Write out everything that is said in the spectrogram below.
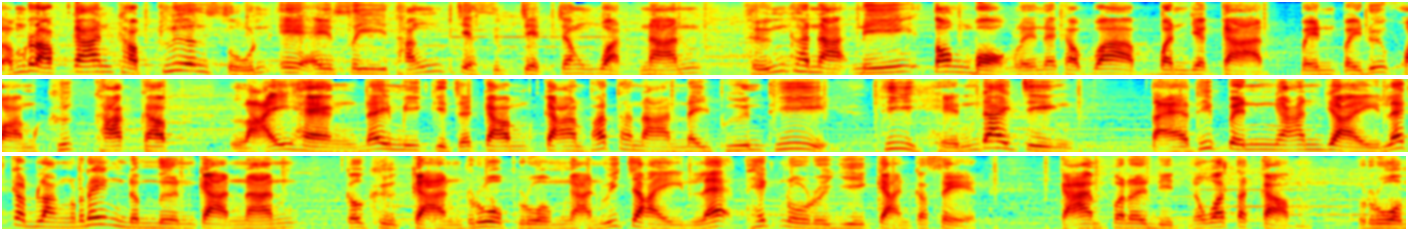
สำหรับการขับเคลื่อนศูนย์ AIC ทั้ง 77 จังหวัดนั้น ถึงขณะนี้ต้องบอกเลยนะครับว่าบรรยากาศเป็นไปด้วยความคึกคักครับ หลายแห่งได้มีกิจกรรมการพัฒนาในพื้นที่ที่เห็นได้จริง แต่ที่เป็นงานใหญ่และกำลังเร่งดำเนินการนั้น ก็คือการรวบรวมงานวิจัย และเทคโนโลยีการเกษตร การประดิษฐ์นวัตกรรม รวม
